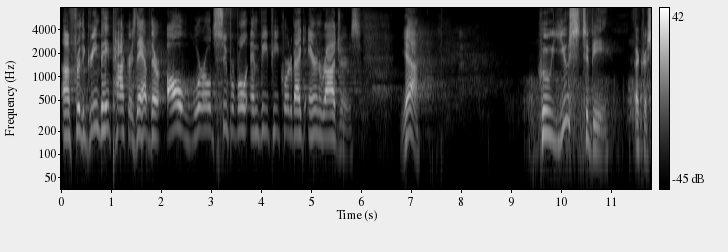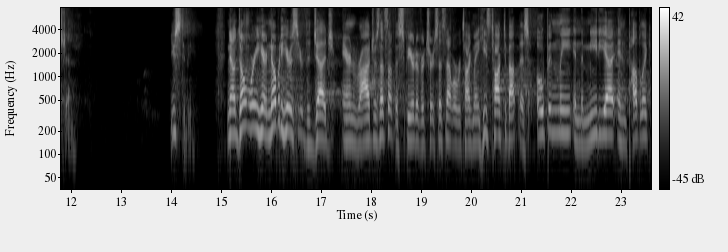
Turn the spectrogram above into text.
Uh, for the Green Bay Packers, they have their all world Super Bowl MVP quarterback, Aaron Rodgers. Yeah. Who used to be a Christian. Used to be. Now, don't worry here. Nobody here is here to judge Aaron Rodgers. That's not the spirit of our church. That's not what we're talking about. He's talked about this openly in the media, in public.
